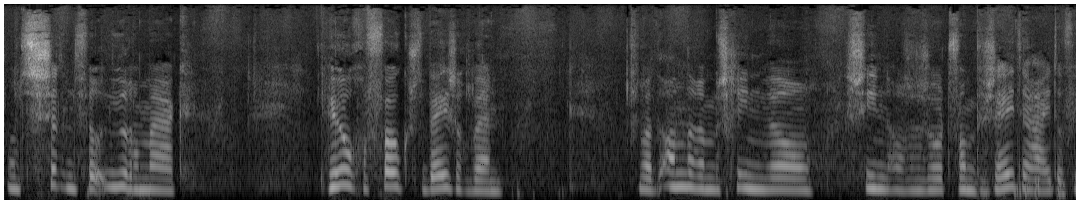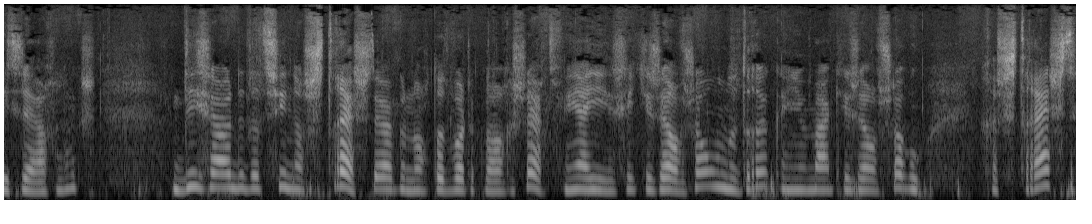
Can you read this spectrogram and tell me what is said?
ontzettend veel uren maak, heel gefocust bezig ben. Wat anderen misschien wel zien als een soort van bezetenheid of iets dergelijks. Die zouden dat zien als stress. Sterker nog, dat wordt ook wel gezegd. Van ja, je zit jezelf zo onder druk en je maakt jezelf zo gestrest.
